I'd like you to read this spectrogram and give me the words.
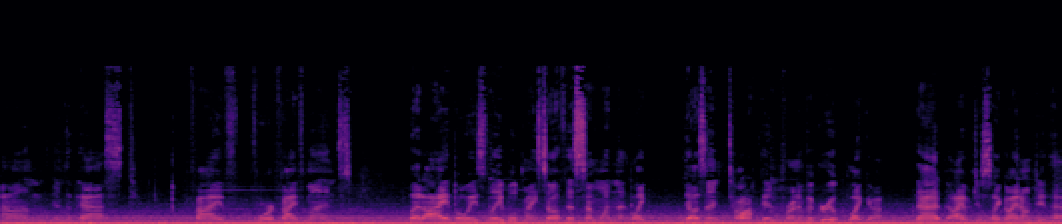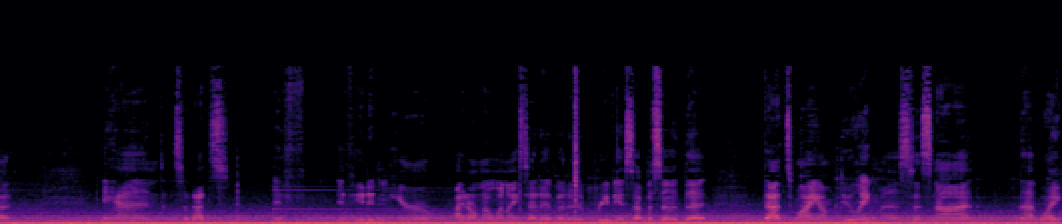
um, in the past five, four or five months. But I've always labeled myself as someone that like doesn't talk in front of a group. Like that. I'm just like, oh, I don't do that. And so that's if if you didn't hear, I don't know when I said it, but a previous episode that that's why I'm doing this. It's not that like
